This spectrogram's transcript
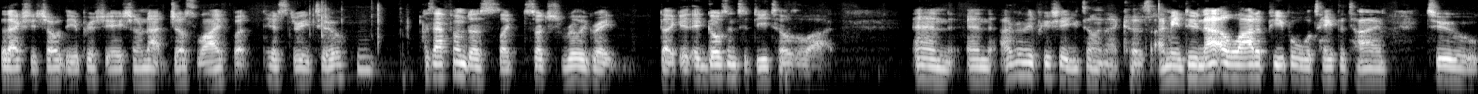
that actually showed the appreciation of not just life but history too, because that film does like such really great like it, it goes into details a lot and and I really appreciate you telling that because I mean, dude, not a lot of people will take the time to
